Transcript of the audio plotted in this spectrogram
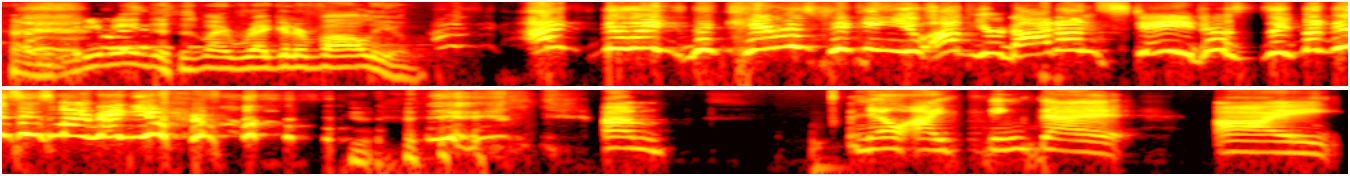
what do you mean? This is my regular volume. I, they're like, the camera's picking you up. You're not on stage. I was like, but this is my regular um, no, I think that I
